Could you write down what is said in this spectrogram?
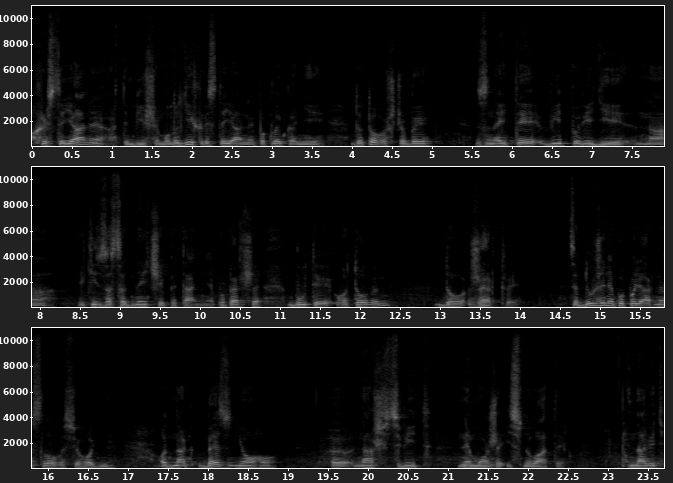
християни, а тим більше молоді християни, покликані до того, щоб знайти відповіді на якісь засадничі питання. По-перше, бути готовим до жертви. Це дуже непопулярне слово сьогодні, однак без нього е, наш світ не може існувати. Навіть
